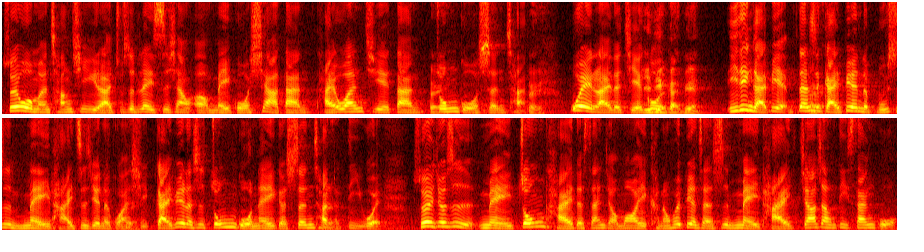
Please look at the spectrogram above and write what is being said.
所以我们长期以来就是类似像呃美国下单、台湾接单、中国生产。对。未来的结构一定改变。一定改变，但是改变的不是美台之间的关系，改变的是中国那一个生产的地位。所以就是美中台的三角贸易可能会变成是美台加上第三国，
